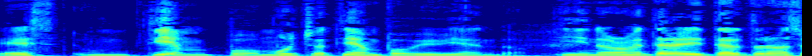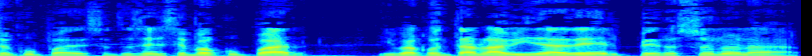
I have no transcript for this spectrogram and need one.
es un tiempo, mucho tiempo viviendo. Y normalmente la literatura no se ocupa de eso. Entonces él se va a ocupar y va a contar la vida de él, pero solo la,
